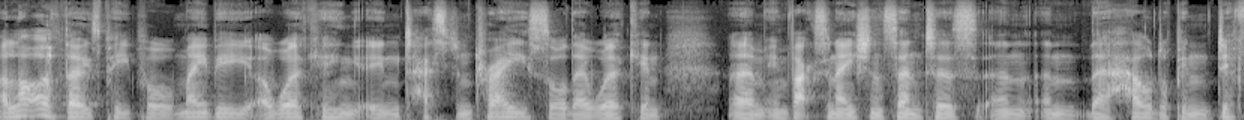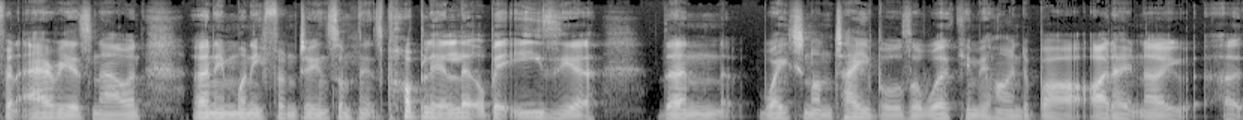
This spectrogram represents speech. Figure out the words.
A lot of those people maybe are working in test and trace, or they're working um, in vaccination centres, and, and they're held up in different areas now and earning money from doing something that's probably a little bit easier than waiting on tables or working behind a bar. I don't know. I,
